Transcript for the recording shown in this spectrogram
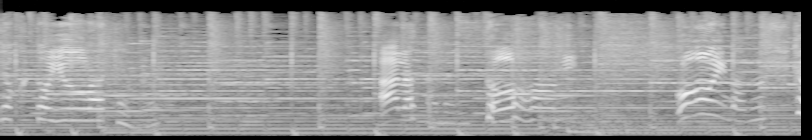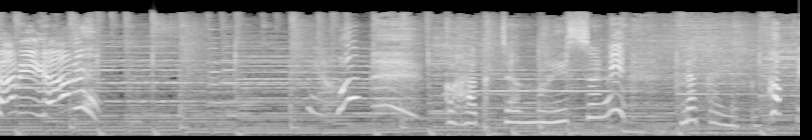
力というわけね。新たなる東方に大いなる光あれ。琥珀ちゃんも一緒に仲良くハッピー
